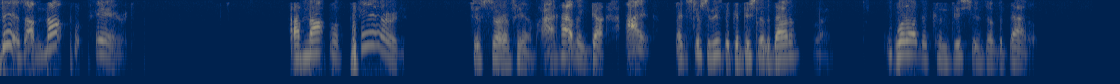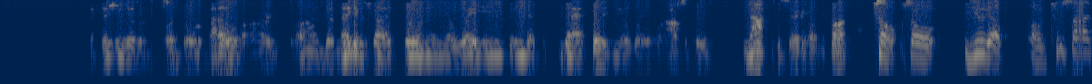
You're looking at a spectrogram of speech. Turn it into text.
this. I'm not prepared. I'm not prepared to serve him. I haven't got I like scripture is the condition of the battle. Right. What are the conditions of the battle? Conditions of the, of the battle are um, the negative side throwing in your way anything that that put in your way or obstacles not to serve the Father. So so you got on two sides.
